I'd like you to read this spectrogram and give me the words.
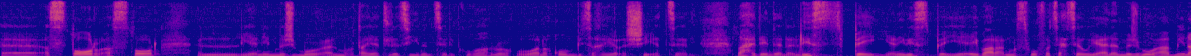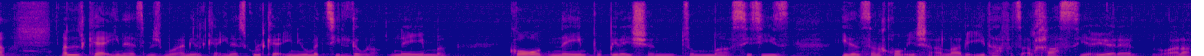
آه، ال store. ال store يعني المجموع المعطيات التي نمتلكها ونقوم بتغيير الشيء التالي لاحظ عندنا liste pays يعني liste pays هي عبارة عن مصفوفة تحتوي على مجموعة من الكائنات مجموعة من الكائنات. كل كائن يمثل دولة. name code name population ثم cities. إذا سنقوم إن شاء الله بإضافة الخاصية URL voilà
